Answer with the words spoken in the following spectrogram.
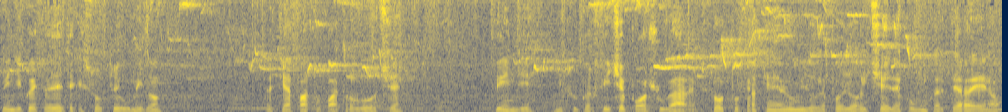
quindi questo vedete che sotto è umido perché ha fatto quattro gocce. Quindi in superficie può asciugare, sotto trattiene l'umido che poi lo riceve comunque al terreno.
